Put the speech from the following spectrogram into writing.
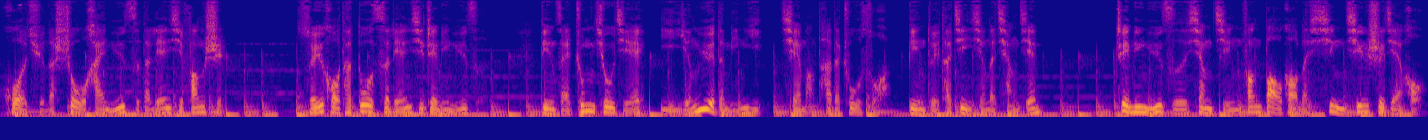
获取了受害女子的联系方式。随后，他多次联系这名女子。并在中秋节以迎月的名义前往她的住所，并对她进行了强奸。这名女子向警方报告了性侵事件后，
